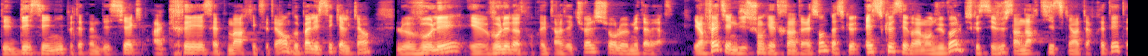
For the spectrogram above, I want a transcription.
des décennies, peut-être même des siècles, à créer cette marque, etc. On peut pas laisser quelqu'un le voler et voler notre propriété intellectuelle sur le métaverse. Et en fait, il y a une discussion qui est très intéressante parce que est-ce que c'est vraiment du vol? Puisque c'est juste un artiste qui a interprété. Tu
